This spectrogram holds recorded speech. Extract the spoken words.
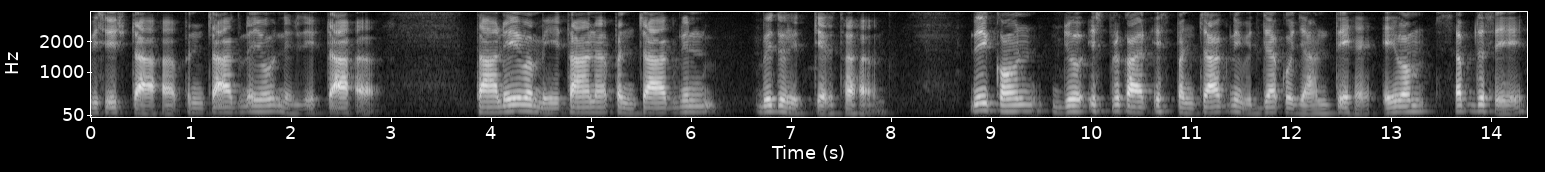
विशिष्टा पंचाग्नो निर्दिष्टा तानेव मेतान पंचाग्निन वे कौन जो इस प्रकार इस पंचाग्नि विद्या को जानते हैं एवं शब्द से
